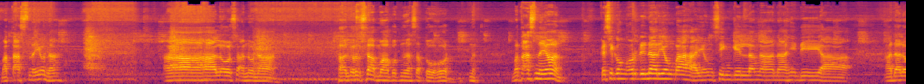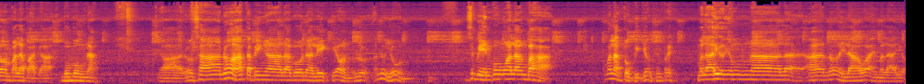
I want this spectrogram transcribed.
mataas na yun ha. Ah, halos ano na, halos sa mabot na sa tuhod. mataas na yon Kasi kung ordinaryong bahay, yung single lang ah, na hindi ah, ah, dalawang palapag, ah, bubong na. Ah, doon sa ano ha, tabing uh, Laguna Lake yon. Ano yun? Sabihin, kung walang baha, walang tubig yun, siyempre. Malayo yung ah, la- ano, hilawa ay malayo.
